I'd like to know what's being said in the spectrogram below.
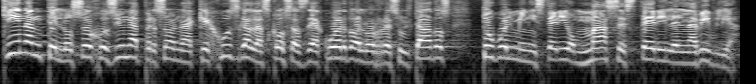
¿Quién ante los ojos de una persona que juzga las cosas de acuerdo a los resultados tuvo el ministerio más estéril en la Biblia?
